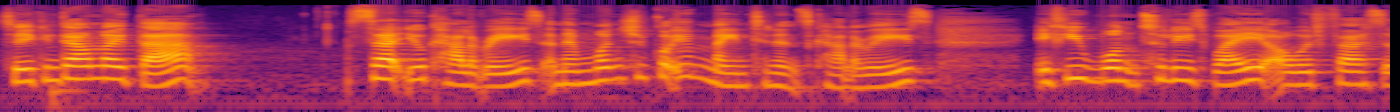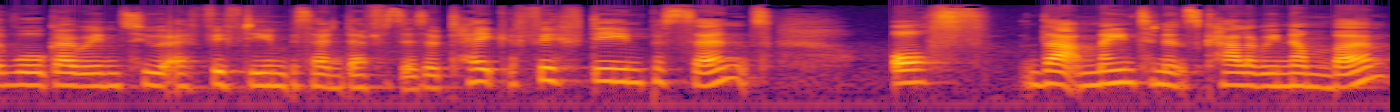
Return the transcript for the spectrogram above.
So you can download that, set your calories, and then once you've got your maintenance calories, if you want to lose weight, I would first of all go into a 15% deficit. So take 15% off that maintenance calorie number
